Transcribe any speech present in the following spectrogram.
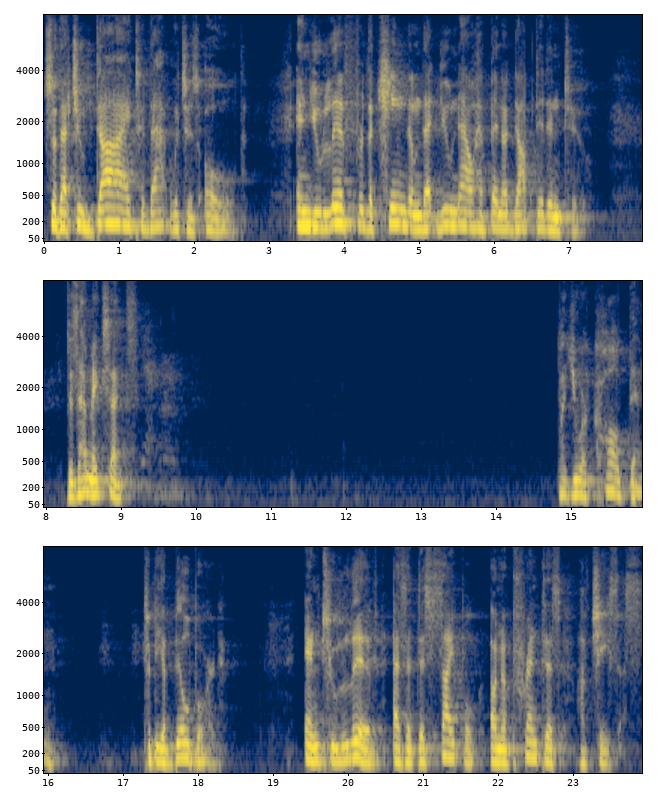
so that you die to that which is old and you live for the kingdom that you now have been adopted into. Does that make sense? But you are called then to be a billboard and to live as a disciple, an apprentice of Jesus.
